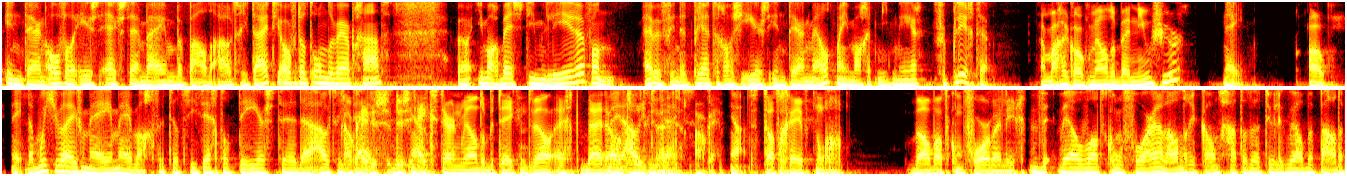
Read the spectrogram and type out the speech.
intern ofwel eerst extern bij een bepaalde autoriteit die over dat onderwerp gaat. Je mag best stimuleren van hè, we vinden het prettig als je eerst intern meldt, maar je mag het niet meer verplichten. Maar mag ik ook melden bij Nieuwsuur? Nee. Oh. Nee, dan moet je wel even mee, mee wachten. Dat ziet echt op de eerste, de autoriteit. Oké, dus, dus extern melden betekent wel echt bij de autoriteit. Oké, ja. dus dat geeft nog wel wat comfort wellicht. wel wat comfort. Aan de andere kant gaat dat natuurlijk wel bepaalde,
